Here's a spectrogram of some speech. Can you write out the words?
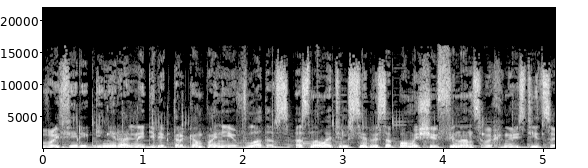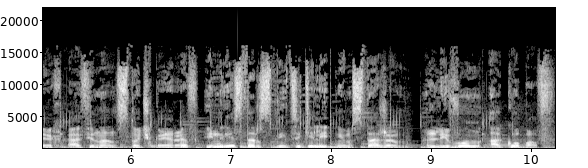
В эфире генеральный директор компании «Владос», основатель сервиса помощи в финансовых инвестициях afinance.rf, инвестор с 30-летним стажем Ливон Акопов.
